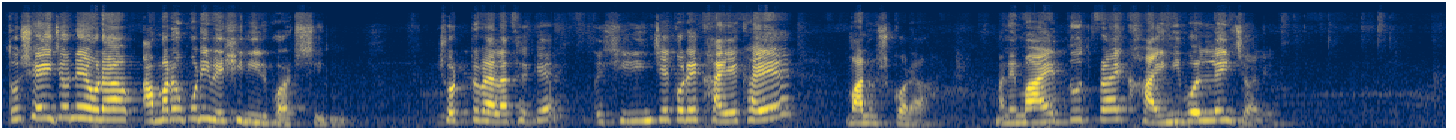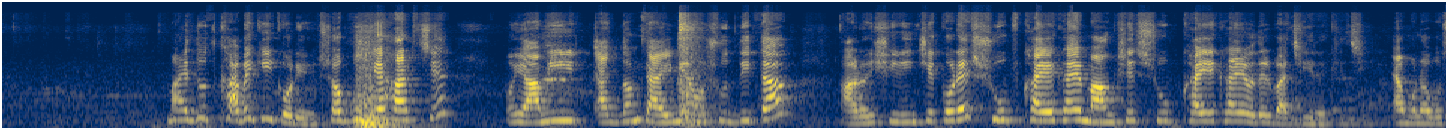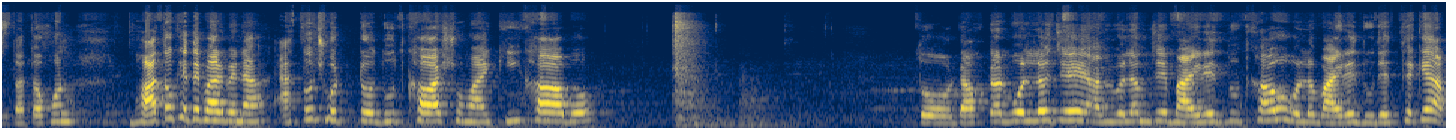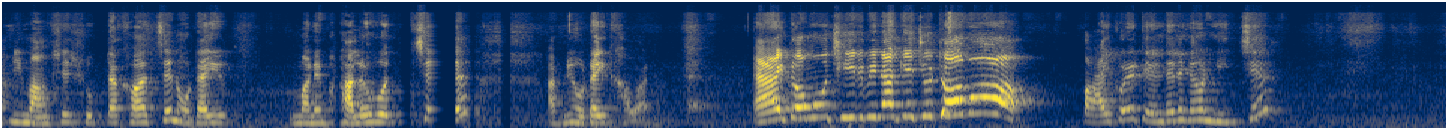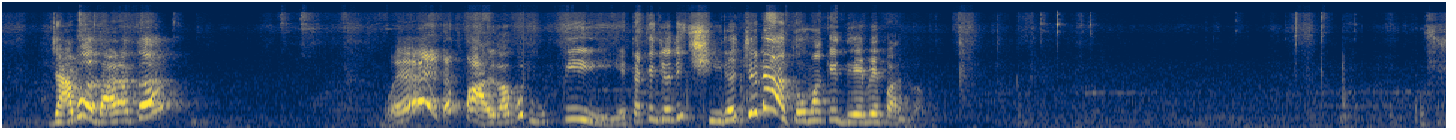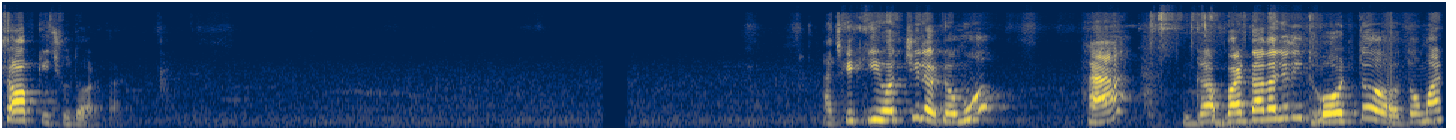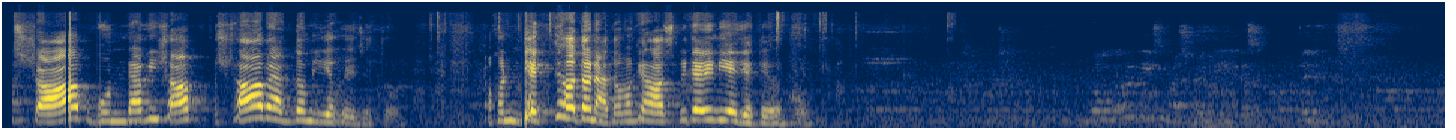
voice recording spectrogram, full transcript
তো সেই জন্যে ওরা আমার ওপরই বেশি নির্ভরশীল। ছোট্টবেলা থেকে ওই সিরিঞ্চে করে খাইয়ে খাইয়ে মানুষ করা। মানে মায়ের দুধ প্রায় খায়নি বললেই চলে। মায়ের দুধ খাবে কি করে? সব বুকে হাঁটছে। ওই আমি একদম টাইমে ওষুধ দিতাম আর ওই সিরিঞ্চে করে স্যুপ খাইয়ে খাইয়ে মাংসের স্যুপ খাইয়ে খাইয়ে ওদের বাঁচিয়ে রেখেছি। এমন অবস্থা। তখন ভাতও খেতে পারবে না। এত ছোট্ট দুধ খাওয়ার সময় কি খাওয়াবো? তো ডক্টর বলল যে, আমি বললাম যে, বাইরের দুধ খাওয়াবো? বলল, বাইরের দুধের থেকে আপনি মাংসের স্যুপটা খাওয়াচ্ছেন, ওটাই মানে ভালো হচ্ছে। আপনি ওটাই খাওয়ান। এই টমু, ছিড়বি না কিছু, টমু! পাই করে টেনে টেনে কেমন নিচ্ছে? যাব, দাঁড়া তো। এটা পালবাবু টুপি। এটাকে যদি ছিঁড়েছে না, তোমাকে দেবে পালবাবু। সব কিছু দরকার। আজকে কি হচ্ছিল টমু? হ্যাঁ? গব্বার দাদা যদি ধরতো, তোমার সব গুন্ডামি সব সব একদম ইয়ে হয়ে যেত। এখন দেখতে হতো না, তোমাকে হসপিটালে নিয়ে যেতে হতো।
